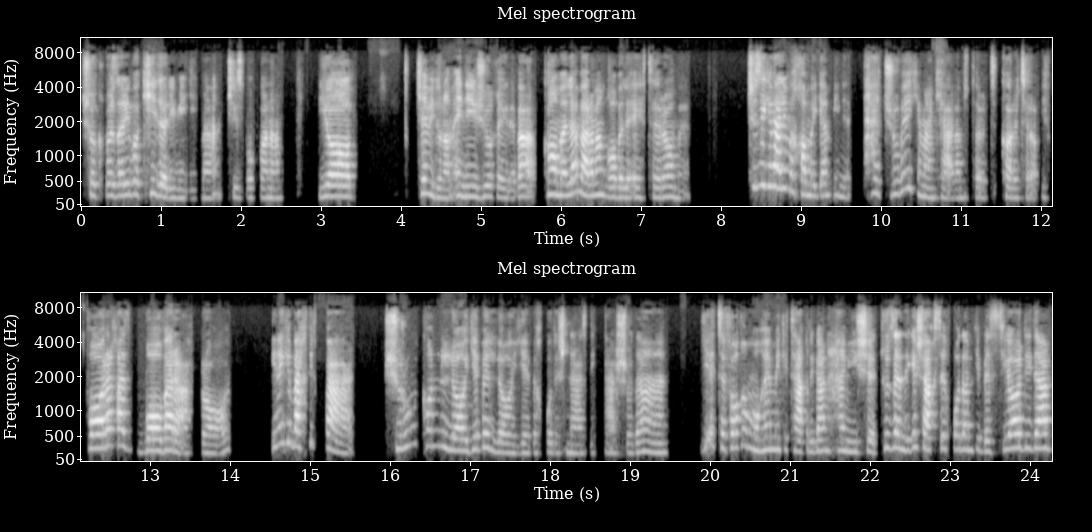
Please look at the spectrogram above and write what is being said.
شکرگزاری با کی داری میگی من چیز بکنم؟ یا چه می‌دونم انرژی و غیره. و کاملا برای من قابل احترامه. چیزی که ولی می‌خوام بگم اینه تجربه که من کردم تو کار تراپی فارغ از باور افراد اینه که وقتی فرد شروع می‌کنه لایه به لایه به خودش نزدیکتر شدن یه اتفاق مهمی که تقریبا همیشه تو زندگی شخصی خودم که بسیار دیدم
